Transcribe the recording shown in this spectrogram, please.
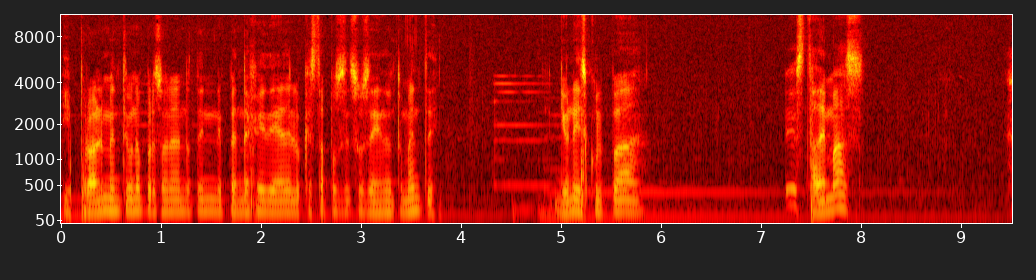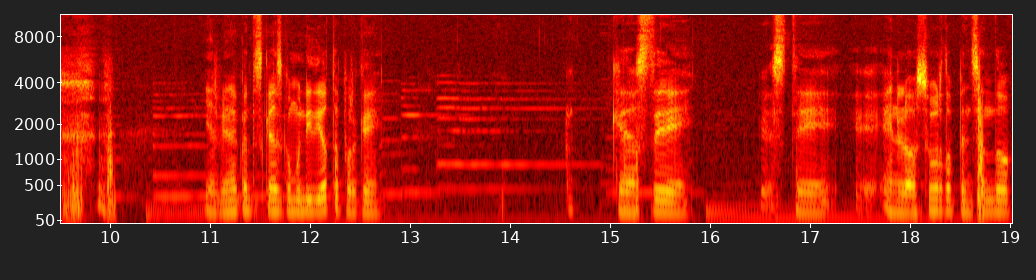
Y probablemente una persona no tiene ni pendeja idea de lo que está sucediendo en tu mente. Y una disculpa está de más. y al final de cuentas quedas como un idiota porque quedaste este en lo absurdo pensando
